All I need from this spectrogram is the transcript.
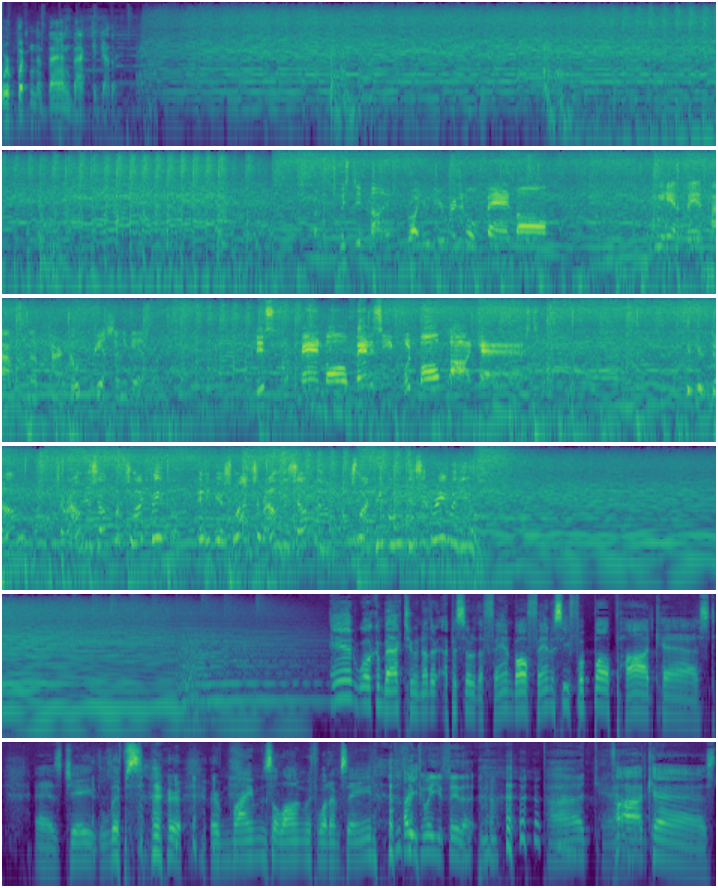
We're putting the band back together. From the Twisted Minds, who brought you the original fan ball. We had a bad power enough to turn goat piss into gasoline. This is the Fanball Fantasy Football Podcast. If you're dumb, surround yourself with smart people. And if you're smart, surround yourself with smart people who disagree with you. And welcome back to another episode of the Fanball Fantasy Football Podcast. As Jay lips or, or mimes along with what I'm saying. Just like the way you say that. You know? Podcast. Podcast.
